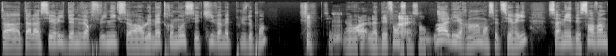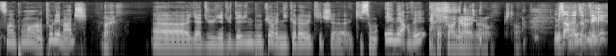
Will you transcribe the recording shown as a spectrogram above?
t'as, t'as la série Denver Phoenix. Alors le maître mot, c'est qui va mettre plus de points? Mm. Alors là, la défense, Ouais. on s'en bat les reins dans cette série. Ça met des 125 points à tous les matchs. Ouais. Euh, Il y, a du- il y a du Devin Booker et Nikola Jokic euh, qui sont énervés. Ils sont sur un nuage, hein. Putain. Mais ça, en Ah fait, ça me fait rire.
